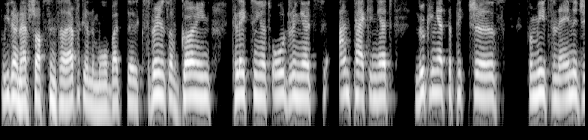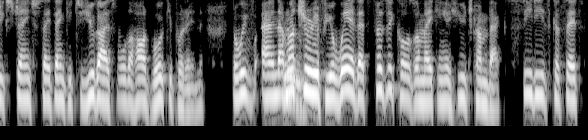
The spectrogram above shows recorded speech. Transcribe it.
we don't have shops in South Africa anymore, but the experience of going, collecting it, ordering it, unpacking it, looking at the pictures, for me, it's an energy exchange to say thank you to you guys for all the hard work you put in. But we've, and I'm mm. not sure if you're aware that physicals are making a huge comeback. CDs, cassettes,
